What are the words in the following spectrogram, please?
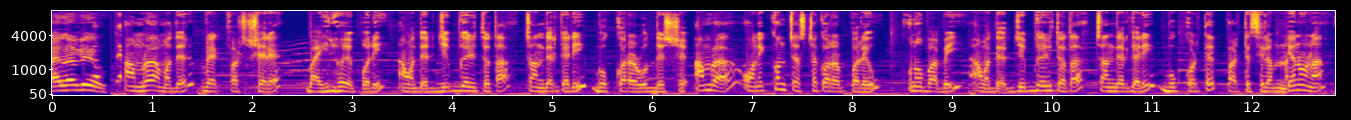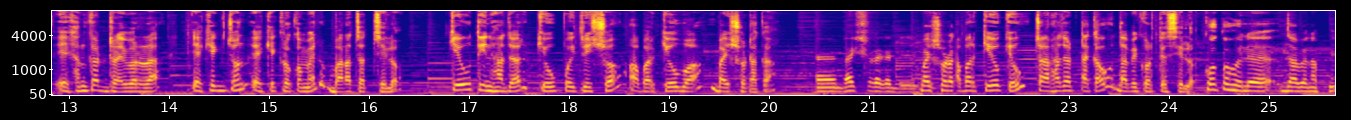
আই লাভ ইউ আমরা আমাদের ব্রেকফাস্ট সেরে বাহির হয়ে পড়ি আমাদের জিপ গাড়ি তথা চান্দের গাড়ি বুক করার উদ্দেশ্যে। আমরা অনেকক্ষণ চেষ্টা করার পরেও কোনোভাবেই আমাদের জিপ গাড়ি তথা চান্দের গাড়ি বুক করতে পারতেছিলাম না। কেননা এখানকার ড্রাইভাররা এক একজন এক এক রকমের ভাড়া চাচ্ছিল। কেউ তিন হাজার কেউ পঁয়ত্রিশশো আবার কেউ বা বাইশশো টাকা। বাইশশো টাকা দিয়ে। বাইশশো টাকা। আবার কেউ কেউ চার হাজার টাকাও দাবি করতেছিল। কত হইলে যাবেন আপনি?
